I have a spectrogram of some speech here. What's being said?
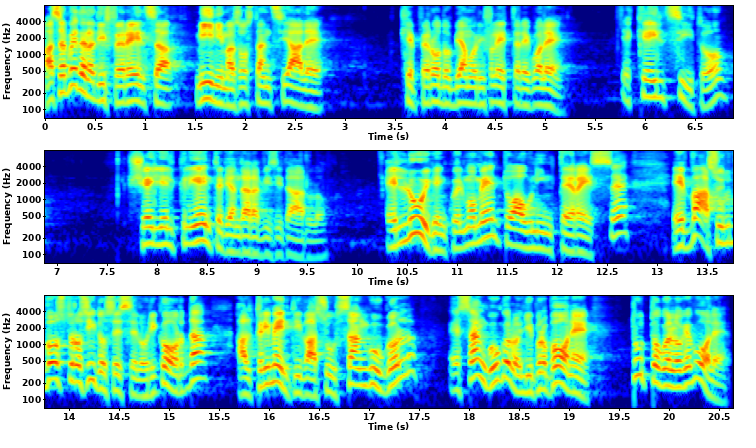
Ma sapete la differenza minima, sostanziale, che però dobbiamo riflettere qual è? È che il sito sceglie il cliente di andare a visitarlo. È lui che in quel momento ha un interesse e va sul vostro sito se se lo ricorda altrimenti va su San Google e San Google gli propone tutto quello che vuole.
